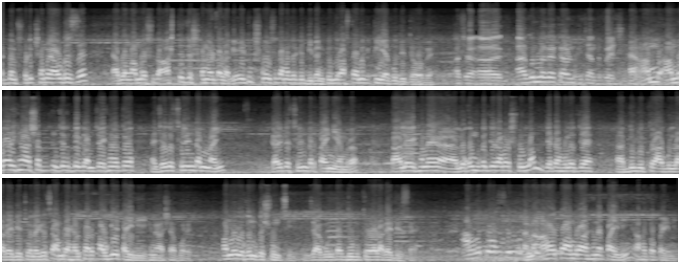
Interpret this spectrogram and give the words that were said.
একদম সঠিক সময় আউট হয়েছে এবং আমরা শুধু আসতে যে সময়টা লাগে এইটুকু সময় শুধু আমাদেরকে দিবেন কিন্তু রাস্তা আমাকে ক্লিয়ার করে দিতে হবে। আচ্ছা আগুন লাগার কারণ কি জানতে পেরেছি? হ্যাঁ, আমরা এখানে আসার যেটা দেখলাম যে এখানে তো যেহেতু সিলিন্ডার নাই গাড়িতে সিলিন্ডার পাইনি আমরা তাহলে এখানে লোকমুখে যেটা আমরা শুনলাম যেটা হলো যে দুর্বৃত্ত আগুন লাগাই দিয়ে চলে গেছে আমরা হেল্পার কাউকেই পাইনি এখানে আসার পরে। আমরা লোকমুখে শুনছি যে আগুনটা দুর্বৃত্তরা লাগাই দিয়েছে। আহত আছে না, আহত আমরা এখানে পাইনি আহত পাইনি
